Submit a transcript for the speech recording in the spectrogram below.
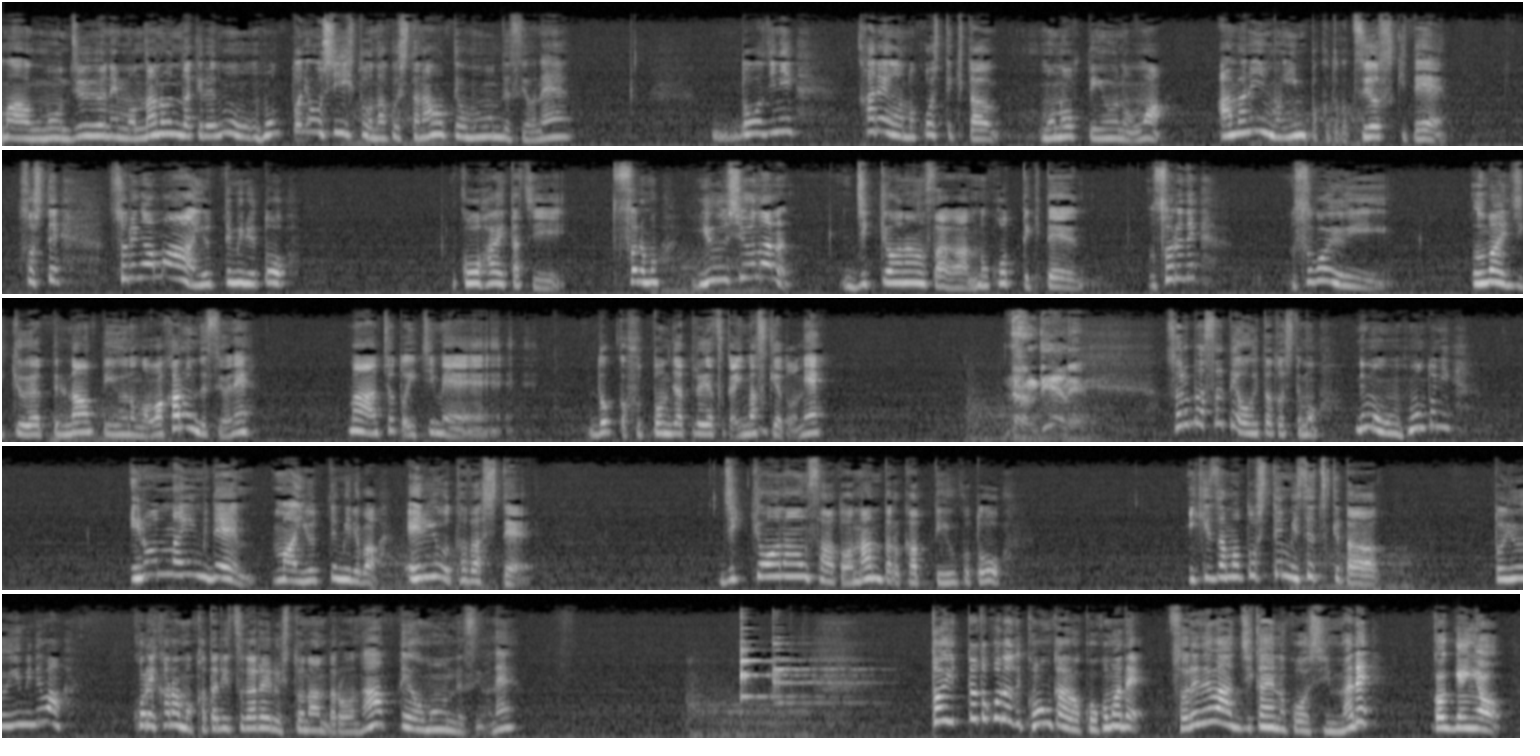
まあもう14年もなるんだけれども本当に惜しい人を亡くしたなって思うんですよね。同時に彼が残してきたものっていうのはあまりにもインパクトが強すぎてそしてそれがまあ言ってみると後輩たちそれも優秀な実況アナウンサーが残ってきてそれですごいうまい実況やってるなっていうのが分かるんですよねまあちょっと1名どっか吹っ飛んじゃってるやつがいますけどねなんでやねんそれはさておいたとしてもでも本当にいろんな意味でまあ言ってみれば襟を正して実況アナウンサーとは何だろうかっていうことを生き様として見せつけたという意味ではこれからも語り継がれる人なんだろうなって思うんですよね。といったところで今回はここまで。それでは次回の更新までごきげんよう。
